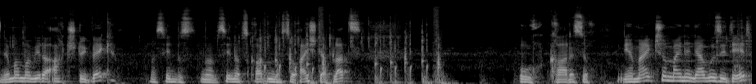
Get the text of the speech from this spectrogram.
nehmen wir mal wieder acht Stück weg. Mal sehen, mal sehen ob es gerade noch so reicht, der Platz. Oh, gerade so. Ihr merkt schon meine Nervosität.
